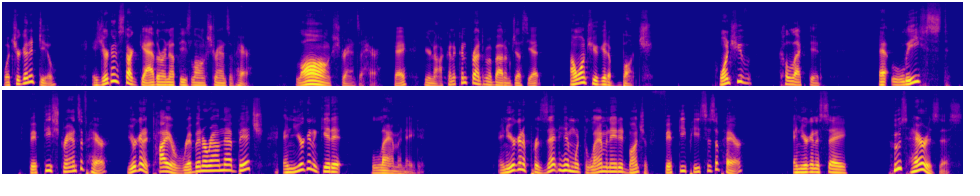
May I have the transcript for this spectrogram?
What you're going to do is you're going to start gathering up these long strands of hair. Long strands of hair, okay? You're not going to confront him about them just yet. I want you to get a bunch. Once you've collected at least 50 strands of hair, you're going to tie a ribbon around that bitch and you're going to get it laminated. And you're going to present him with the laminated bunch of 50 pieces of hair. And you're going to say, Whose hair is this?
